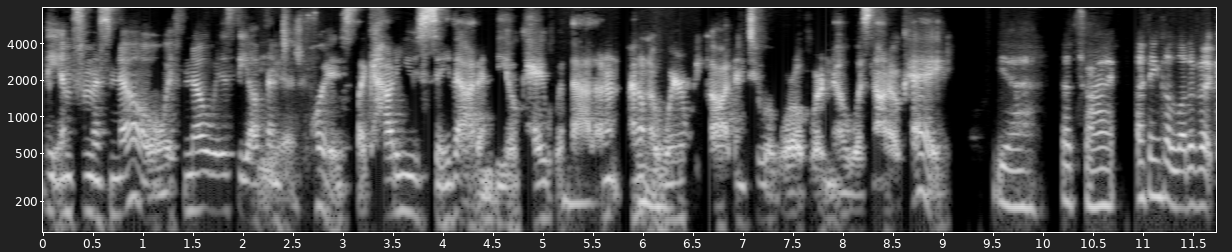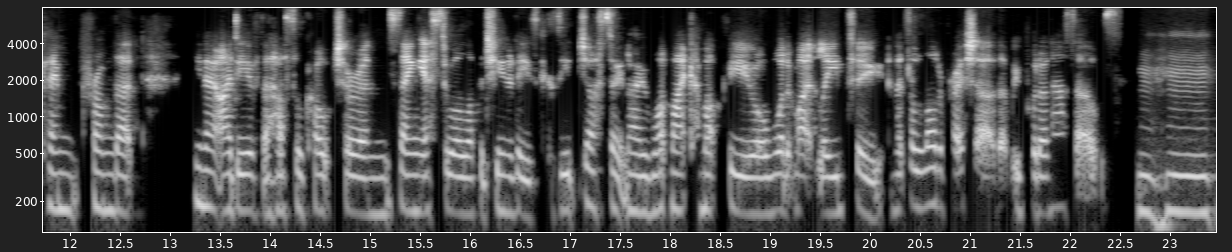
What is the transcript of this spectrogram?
the infamous no if no is the authentic yes. choice like how do you say that and be okay with that i don't i don't know mm-hmm. where we got into a world where no was not okay yeah that's right i think a lot of it came from that you know idea of the hustle culture and saying yes to all opportunities because you just don't know what might come up for you or what it might lead to and it's a lot of pressure that we put on ourselves mm-hmm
